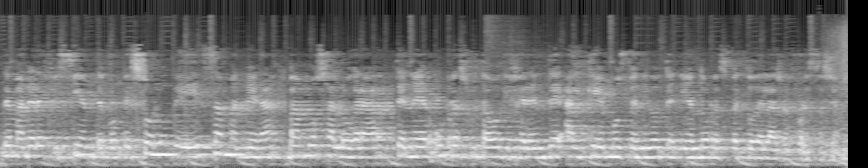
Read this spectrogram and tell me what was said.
de manera eficiente, porque solo de esa manera vamos a lograr tener un resultado diferente al que hemos venido teniendo respecto de las reforestaciones.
